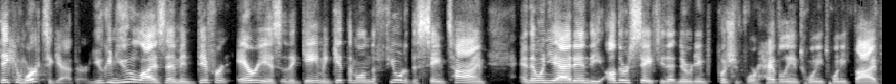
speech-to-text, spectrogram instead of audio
they can work together. You can utilize them in different areas of the game and get them on the field at the same time. And then when you add in the other safety that Notre Dame's pushing for heavily in 2025,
